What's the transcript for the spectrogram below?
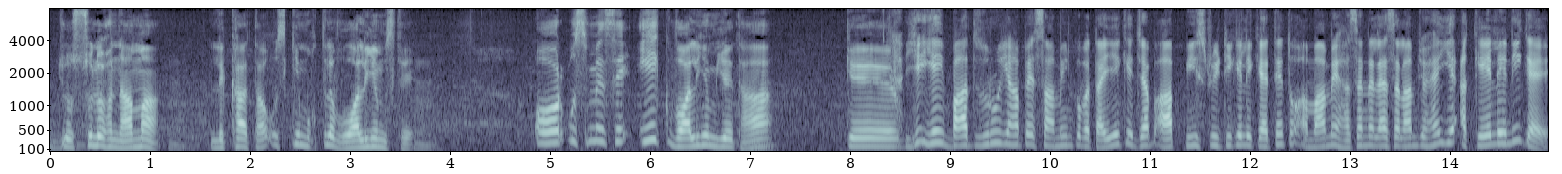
جو صلح نامہ لکھا تھا اس کی مختلف والیومز تھے۔ اور اس میں سے ایک والیوم یہ تھا کہ یہ یہی بات ضرور یہاں پہ سامعین کو بتائیے کہ جب آپ پیس ٹریٹی کے لیے کہتے ہیں تو امام حسن علیہ السلام جو ہے یہ اکیلے نہیں گئے۔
